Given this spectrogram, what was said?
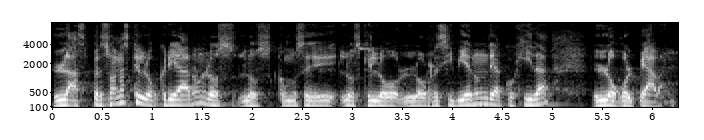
las personas que lo criaron, los, los, como se, los que lo, lo recibieron de acogida, lo golpeaban,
